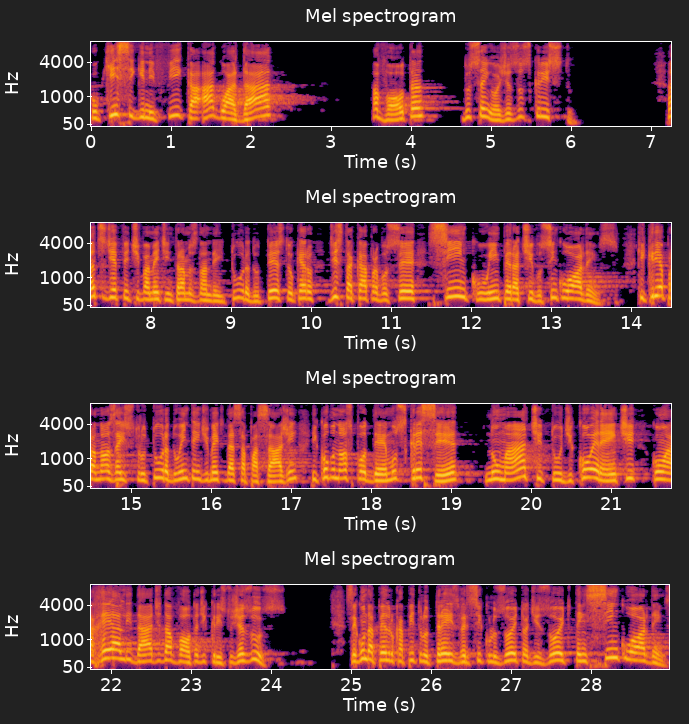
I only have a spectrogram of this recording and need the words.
o que significa aguardar a volta do Senhor Jesus Cristo. Antes de efetivamente entrarmos na leitura do texto, eu quero destacar para você cinco imperativos, cinco ordens, que cria para nós a estrutura do entendimento dessa passagem e como nós podemos crescer numa atitude coerente com a realidade da volta de Cristo Jesus. Segunda Pedro capítulo 3, versículos 8 a 18, tem cinco ordens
